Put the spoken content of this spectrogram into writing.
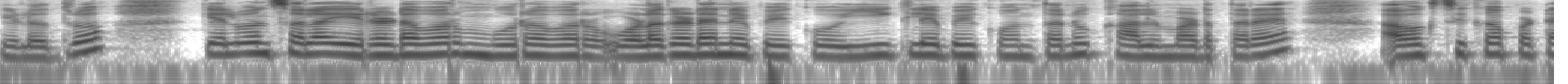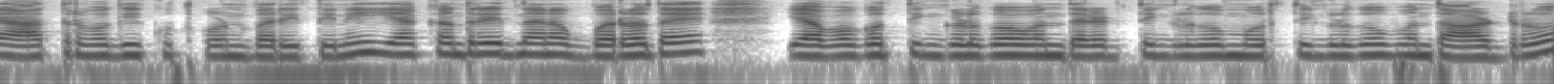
ಕೇಳಿದ್ರು. ಕೆಲವೊಂದು ಸಲ ಎರಡು ಅವರ್ ಮೂರು ಅವರ್ ಒಳಗಡೆನೇ ಬೇಕು, ಈಗಲೇ ಬೇಕು ಅಂತಲೂ ಕಾಲ್ ಮಾಡ್ತಾರೆ. ಅವಾಗ ಸಿಕ್ಕಾಪಟ್ಟೆ ಆತ್ರವಾಗಿ ಕುತ್ಕೊಂಡು ಬರೀತೀನಿ. ಯಾಕಂದರೆ ಇದು ನನಗೆ ಬರೋದೇ ಯಾವಾಗೋ ತಿಂಗಳಿಗೋ ಒಂದೆರಡು ತಿಂಗಳಿಗೋ, ಮೂರು ತಿಂಗಳಿಗೋ ಒಂದು ಆರ್ಡ್ರು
